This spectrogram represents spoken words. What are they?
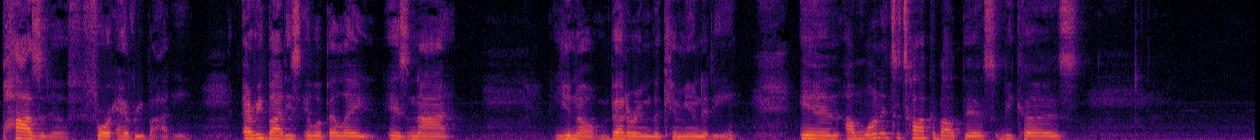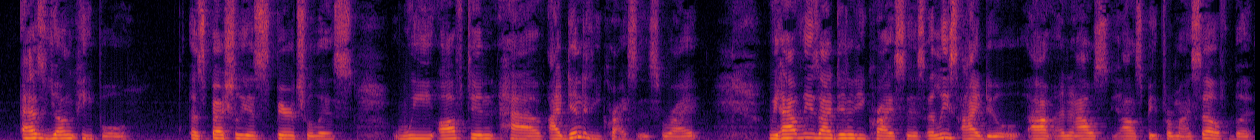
positive for everybody. Everybody's Iwapele is not, you know, bettering the community. And I wanted to talk about this because as young people, especially as spiritualists, we often have identity crisis, right? We have these identity crises. At least I do, I, and I'll I'll speak for myself, but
